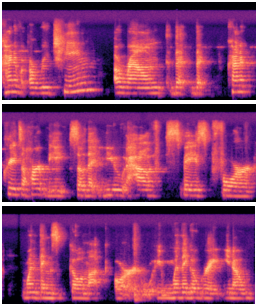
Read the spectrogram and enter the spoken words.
kind of a routine around that, that kind of creates a heartbeat so that you have space for when things go amok or when they go great, you know,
